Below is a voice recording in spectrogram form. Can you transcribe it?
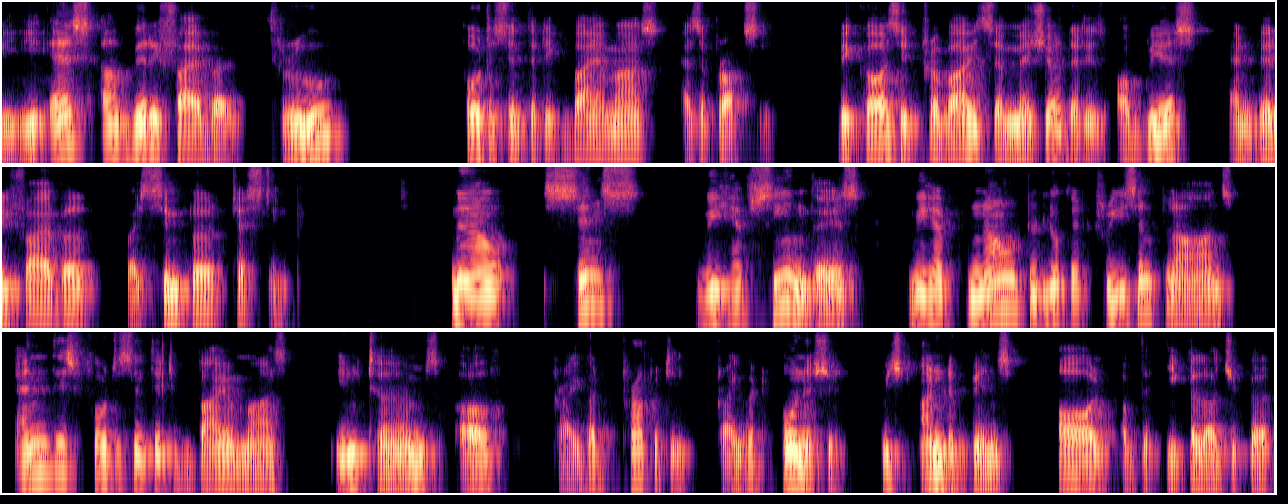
PES, are verifiable through photosynthetic biomass as a proxy because it provides a measure that is obvious and verifiable by simple testing. Now, since we have seen this, we have now to look at trees and plants and this photosynthetic biomass in terms of private property, private ownership, which underpins all of the ecological,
